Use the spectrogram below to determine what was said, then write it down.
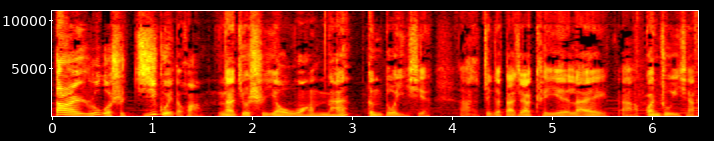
当然，如果是极轨的话，那就是要往南更多一些啊。这个大家可以来啊关注一下。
